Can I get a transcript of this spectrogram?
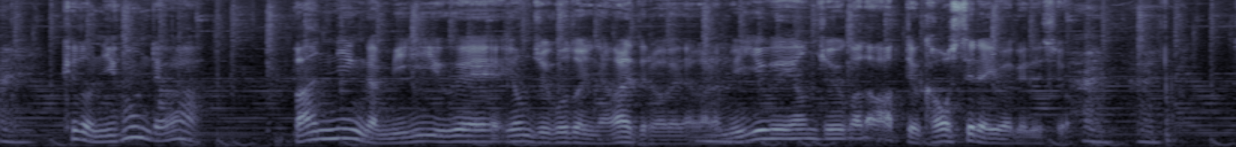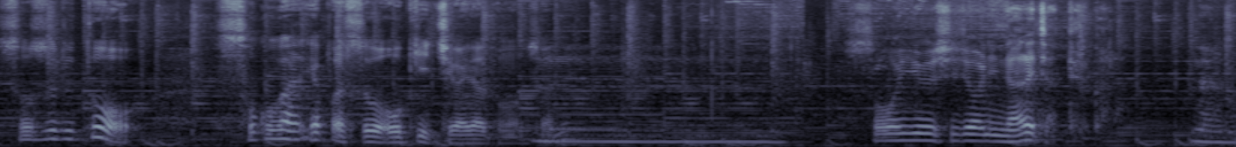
はいけど日本では万人が右上45度に流れてるわけだから、うん右上45度っていう顔してりゃいいわけですよ。はいはいそうするとそこがやっぱりすごい大きい違いだと思うんですよね。そういう市場に慣れちゃってるなるほど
